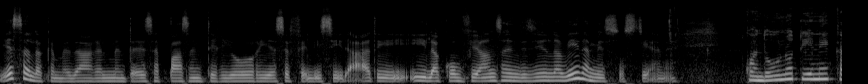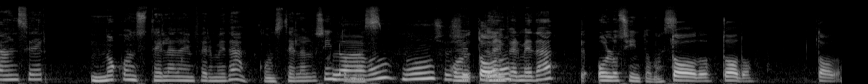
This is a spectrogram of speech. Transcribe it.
Y esa es la que me da realmente esa paz interior y esa felicidad y, y la confianza en decir la vida me sostiene. Cuando uno tiene cáncer, no constela la enfermedad, constela los síntomas. Claro, no, sí, sí, todo. La enfermedad o los síntomas. Todo, todo, todo.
